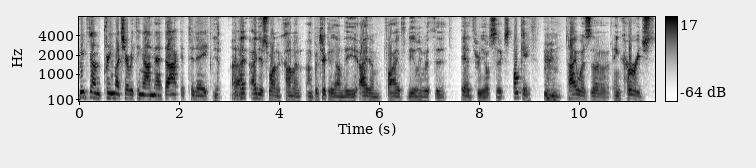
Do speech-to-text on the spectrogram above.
we've done pretty much everything on that docket today. Yeah, I, I just want to comment uh, particularly on the item five dealing with the Ed three oh six. Okay, I was uh, encouraged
